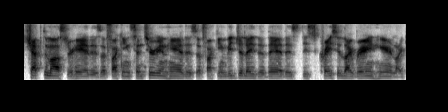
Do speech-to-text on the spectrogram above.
chapter master here. There's a fucking centurion here. There's a fucking vigilator there. There's this crazy librarian here. Like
